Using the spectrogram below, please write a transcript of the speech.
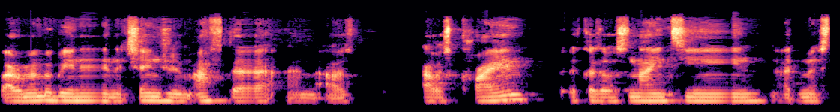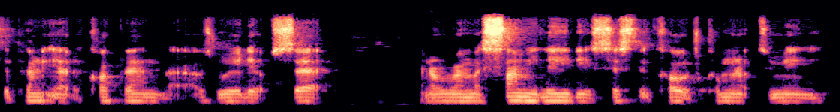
But I remember being in the change room after and I was I was crying because I was 19. I'd missed the penalty at the cup end. I was really upset. And I remember Sammy Lee, the assistant coach, coming up to me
